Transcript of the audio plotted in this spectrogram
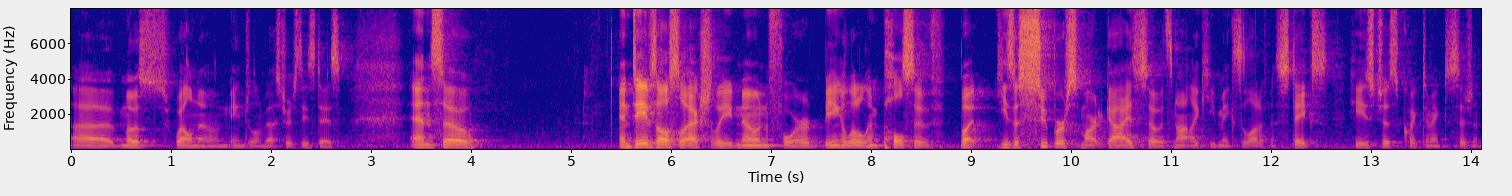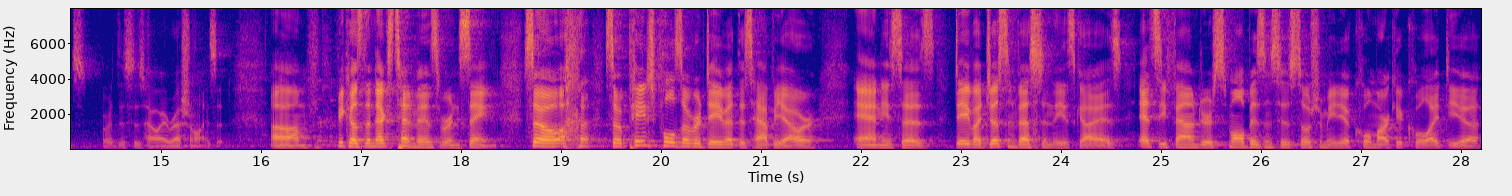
uh, most well-known angel investors these days. And so, and Dave's also actually known for being a little impulsive, but he's a super smart guy, so it's not like he makes a lot of mistakes. He's just quick to make decisions, or this is how I rationalize it. Um, because the next 10 minutes were insane. So, so Paige pulls over Dave at this happy hour, and he says, Dave, I just invested in these guys, Etsy founders, small businesses, social media, cool market, cool idea.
